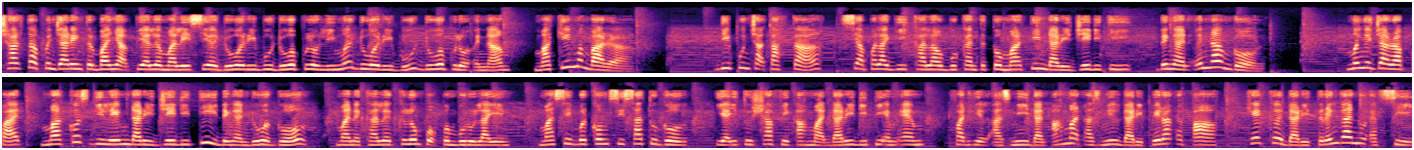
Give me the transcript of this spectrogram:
carta penjaring terbanyak Piala Malaysia 2025-2026 makin membara. Di puncak takhta, siapa lagi kalau bukan Tetum Martin dari JDT dengan 6 gol. Mengejar rapat, Marcos Gilim dari JDT dengan dua gol, manakala kelompok pemburu lain masih berkongsi satu gol, iaitu Syafiq Ahmad dari DPMM, Fadhil Azmi dan Ahmad Azmil dari Perak FA, Keke dari Terengganu FC,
